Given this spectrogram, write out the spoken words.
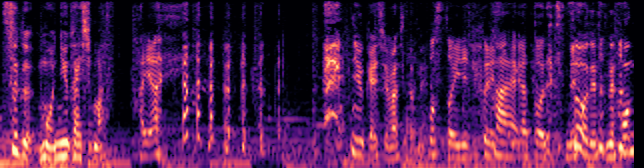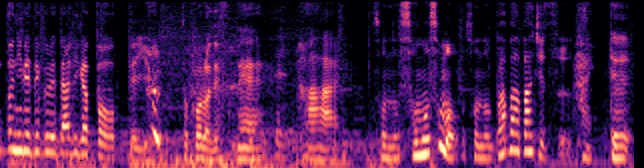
すぐもう入会します。早い。入会しましたね。ポスト入れてくれてありがとうですね、はい、そうですね。本当に入れてくれてありがとうっていうところですね。はいそのそもそもその馬場馬術って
